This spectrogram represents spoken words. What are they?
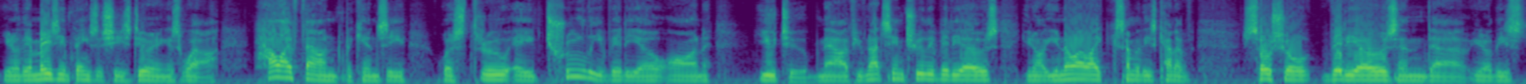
you know the amazing things that she's doing as well. How I found Mackenzie was through a Truly video on YouTube. Now, if you've not seen Truly videos, you know you know I like some of these kind of social videos and uh, you know these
